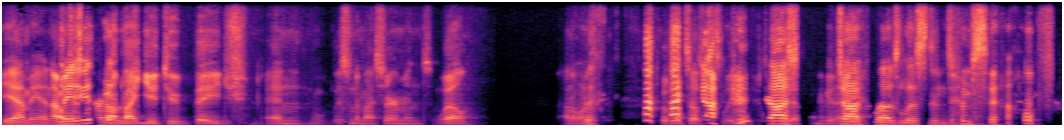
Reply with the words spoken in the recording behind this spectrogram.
yeah, man. I I will mean, just turn it- on my YouTube page and listen to my sermons. Well, I don't want to put myself to sleep. Josh- that's not a good Josh idea. loves listening to himself.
